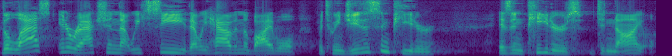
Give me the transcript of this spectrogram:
The last interaction that we see, that we have in the Bible between Jesus and Peter, is in Peter's denial.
